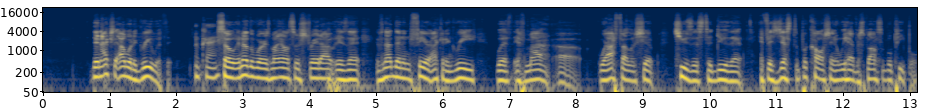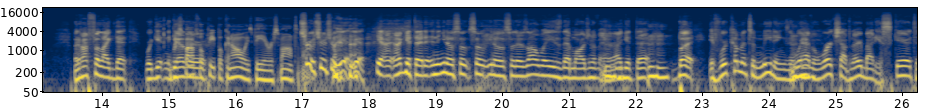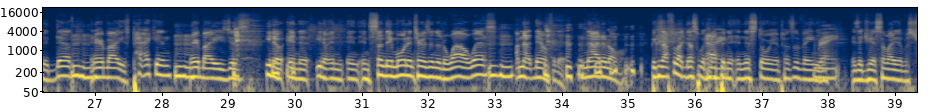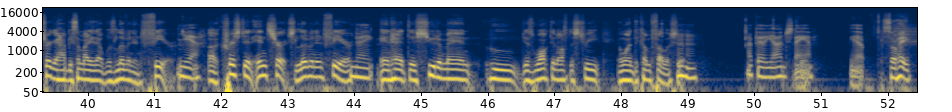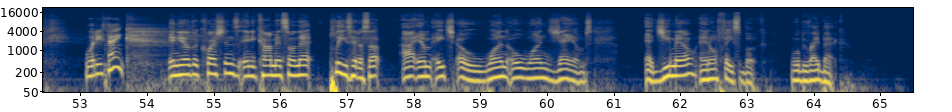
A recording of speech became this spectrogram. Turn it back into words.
then actually I would agree with it. Okay. So in other words, my answer straight out is that if it's not done in fear, I can agree with if my uh, where our fellowship chooses to do that. If it's just a precaution and we have responsible people but if I feel like that we're getting together, responsible people can always be irresponsible. True, true, true. Yeah, yeah, yeah. I, I, get that, and you know, so so you know, so there's always that margin of error. Mm-hmm. I get that. Mm-hmm. But if we're coming to meetings and mm-hmm. we're having workshops and everybody is scared to death mm-hmm. and everybody's packing, and mm-hmm. everybody's just you know in the you know in, in, in Sunday morning turns into the Wild West. Mm-hmm. I'm not down for that, not at all, because I feel like that's what happened right. in, in, this story in Pennsylvania. Right. Is that you had somebody that was trigger happy, somebody that was living in fear. Yeah. A Christian in church living in fear. Right right. and had to shoot a man who just walked in off the street and wanted to come fellowship. Mm-hmm. I feel you. I understand. Yep. So hey, what do you think? Any other questions? Any comments on that? Please hit us up. IMHO 101 Jams at Gmail and on Facebook. We'll be right back.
